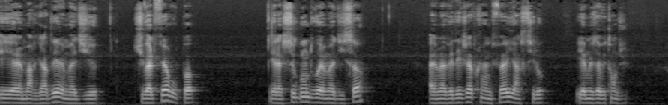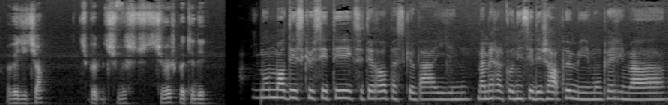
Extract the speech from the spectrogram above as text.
Et elle m'a regardé, elle m'a dit euh, Tu vas le faire ou pas? Et à la seconde où elle m'a dit ça, elle m'avait déjà pris une feuille et un stylo. Et elle me les avait tendus. Elle m'avait dit Tiens, tu peux, tu veux, si tu veux, je peux t'aider. Ils m'ont demandé ce que c'était, etc. Parce que bah, ma mère, elle connaissait déjà un peu, mais mon père, il m'a.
